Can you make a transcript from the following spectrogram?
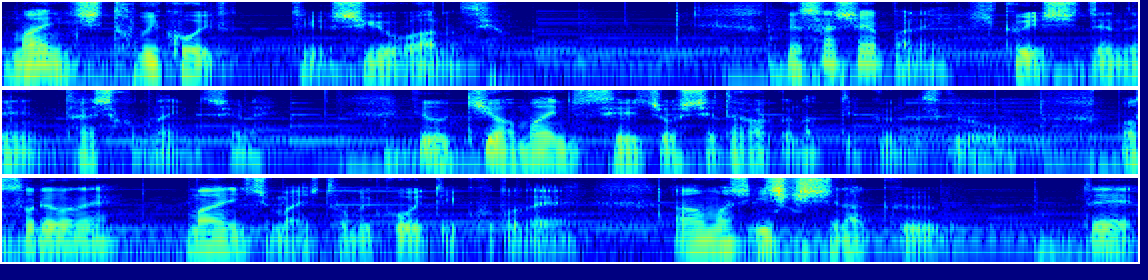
毎日飛び越えるっていう修行があるんですよ。で、最初はやっぱね、低いし、全然大したことないんですよね。けど木は毎日成長して高くなっていくんですけど、まあ、それをね、毎日毎日飛び越えていくことで、あんまし意識しなくて、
